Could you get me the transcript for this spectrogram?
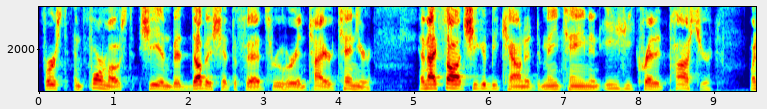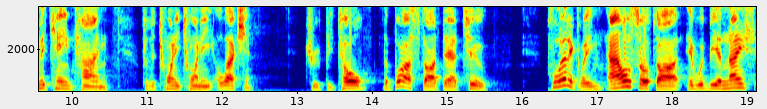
First and foremost, she had been dovish at the Fed through her entire tenure and I thought she could be counted to maintain an easy credit posture when it came time for the 2020 election. Truth be told, the boss thought that too. Politically, I also thought it would be a nice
